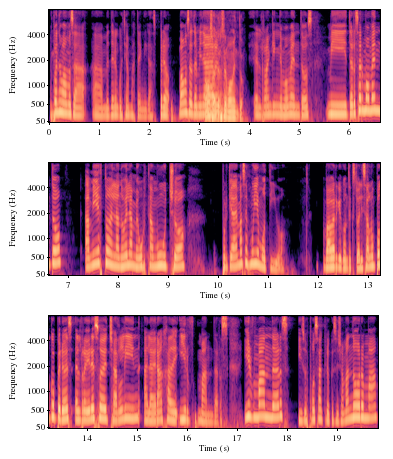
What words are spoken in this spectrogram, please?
Después nos vamos a, a meter en cuestiones más técnicas. Pero vamos a terminar Vamos al tercer momento. el ranking de momentos. Mi tercer momento, a mí esto en la novela me gusta mucho porque además es muy emotivo. Va a haber que contextualizarlo un poco, pero es el regreso de Charlene a la granja de Irv Manders. Irv Manders y su esposa, creo que se llama Norma,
